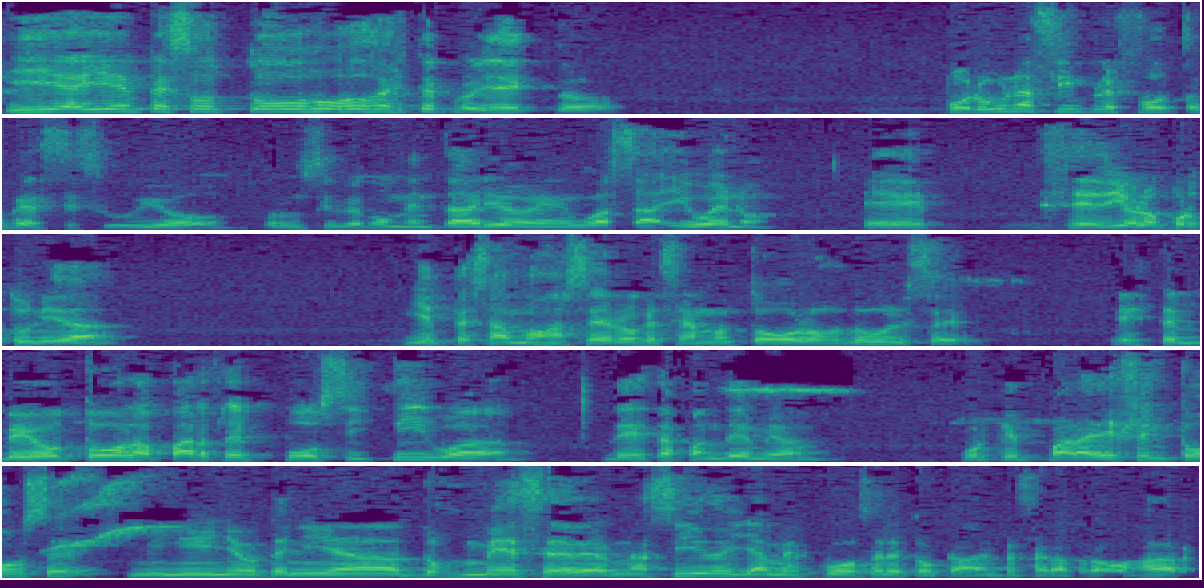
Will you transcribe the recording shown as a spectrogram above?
Y ahí empezó todo este proyecto por una simple foto que se subió, por un simple comentario en WhatsApp y bueno, eh, se dio la oportunidad y empezamos a hacer lo que se llaman todos los dulces. Este, veo toda la parte positiva de esta pandemia, porque para ese entonces mi niño tenía dos meses de haber nacido y ya a mi esposa le tocaba empezar a trabajar.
